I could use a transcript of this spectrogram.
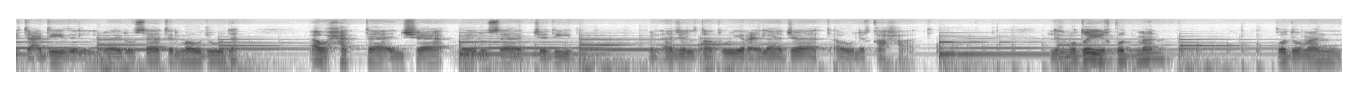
بتعديل الفيروسات الموجودة أو حتى إنشاء فيروسات جديدة من أجل تطوير علاجات أو لقاحات. للمضي قدما قدما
